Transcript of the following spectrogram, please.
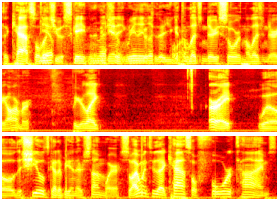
the castle Yep. that you escape in the Unless you're beginning, really you, go through there, looking you get for the 'em. legendary sword and the legendary armor, but you're like, all right, well the shield's got to be in there somewhere. So I went through that castle four times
